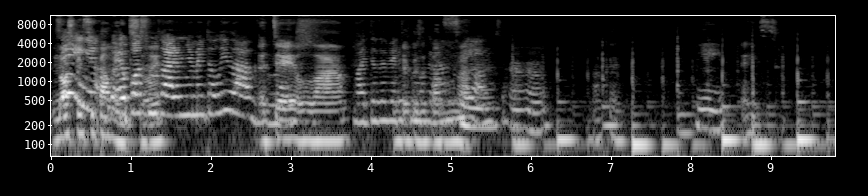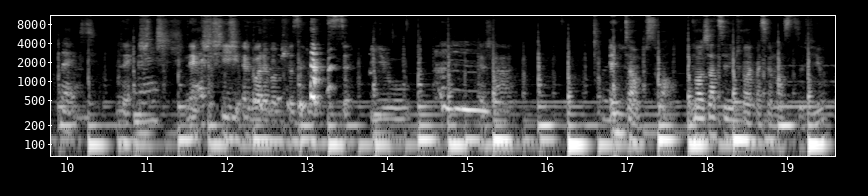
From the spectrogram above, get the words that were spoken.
Nós sim, principalmente. eu posso não é? mudar a minha mentalidade. Até lá. Vai ter de haver muita aqui coisa pode grande mudar. mudança. Uhum. Ok. E aí? É isso. Next. Next. Next. E agora vamos fazer um desafio. Então, pessoal, nós já decidimos qual é que vai ser o nosso desafio.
